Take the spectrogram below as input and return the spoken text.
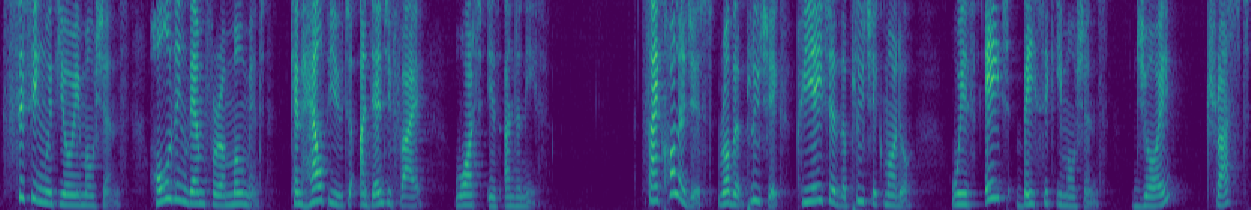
sitting with your emotions, holding them for a moment, can help you to identify what is underneath. Psychologist Robert Plutchik created the Plutchik model with eight basic emotions joy, trust,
